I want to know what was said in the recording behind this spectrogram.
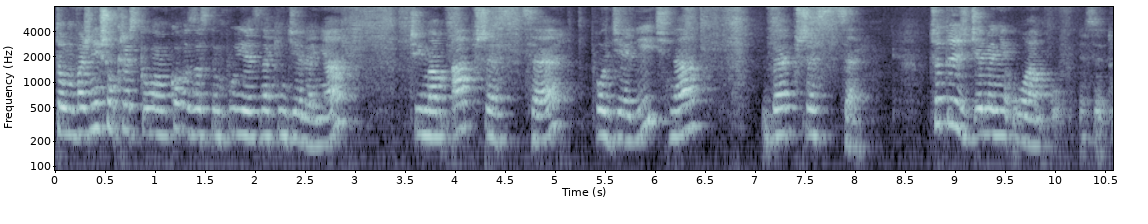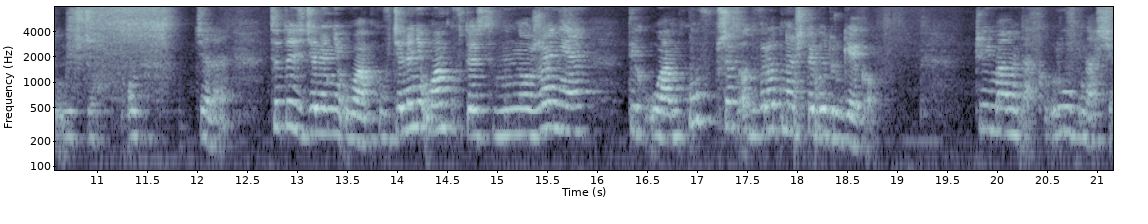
Tą ważniejszą kreskę ułamkową zastępuję znakiem dzielenia, czyli mam a przez c podzielić na b przez c. Co to jest dzielenie ułamków? Ja sobie tu jeszcze oddzielę. Co to jest dzielenie ułamków? Dzielenie ułamków to jest mnożenie tych ułamków przez odwrotność tego drugiego. Czyli mamy tak, równa się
